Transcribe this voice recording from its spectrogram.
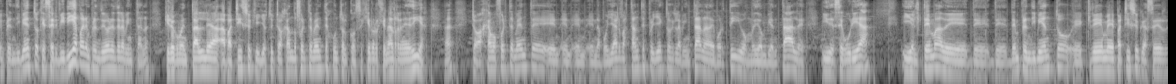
emprendimiento que serviría para emprendedores de la Pintana. Quiero comentarle a, Patricio que yo estoy trabajando fuertemente junto al consejero regional René Díaz. ¿ah? Trabajamos fuertemente en, apoyar bastantes proyectos en la Pintana, deportivos, medioambientales y de seguridad. Y el tema de, emprendimiento, eh, créeme Patricio que va a ser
